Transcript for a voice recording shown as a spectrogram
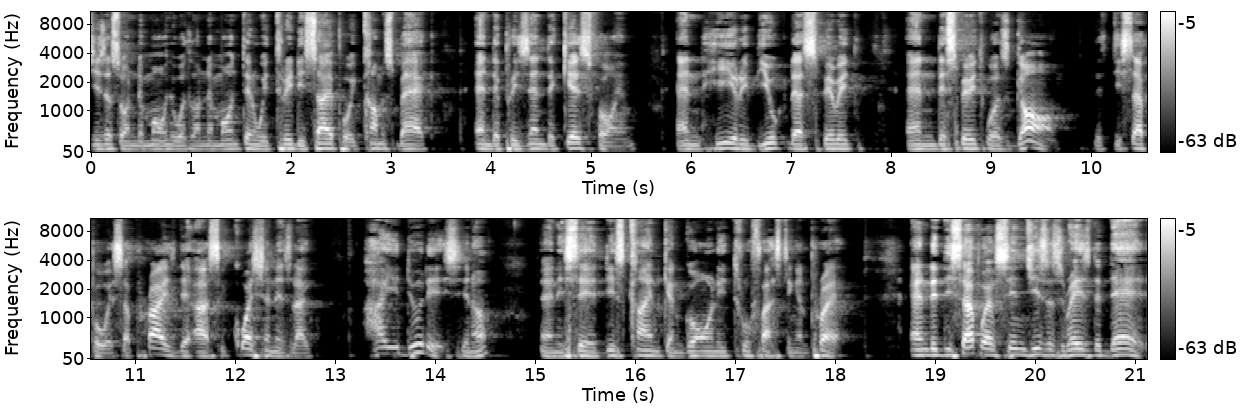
Jesus on the mountain was on the mountain with three disciples. He comes back and they present the case for him, and he rebuked the spirit, and the spirit was gone. The disciple was surprised. They asked a question: "Is like, how you do this?" You know, and he said, "This kind can go only through fasting and prayer." And the disciples have seen Jesus raise the dead.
